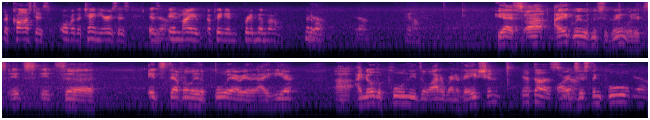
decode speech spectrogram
the cost is over the ten years is is Yeah. in my opinion pretty minimal. Minimal. Yeah. You know. Yes, uh, I agree with Mr. Greenwood. It's it's it's uh, it's definitely the pool area that I hear. Uh, I know the pool needs a lot of renovation, Yeah. It does. our yeah. existing pool, Yeah.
